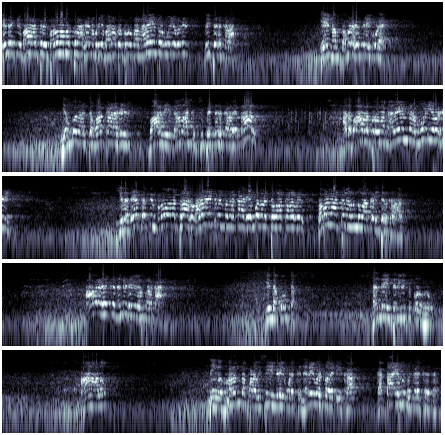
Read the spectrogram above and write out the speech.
இன்றைக்கு பாரதத்தில் பிரதம அமைச்சராக நம்முடைய பாரத பிரதமர் நரேந்திர மோடி அவர்கள் வீற்றிருக்கிறார் ஏன் நம் தமிழகத்திலே கூட எண்பது லட்சம் வாக்காளர்கள் பாரதிய ஜனதா கட்சி பெற்றிருக்கிறது என்றால் அது பாரத பிரதமர் நரேந்திர மோடி அவர்கள் இந்த தேசத்தின் பிரதம அமைச்சராக வர வேண்டும் என்பதற்காக எண்பது லட்சம் வாக்காளர்கள் தமிழ்நாட்டில் இருந்து வாக்களித்திருக்கிறார்கள் அவர்களுக்கு நன்றி தெரிவிப்பதற்காக இந்த கூட்டம் நன்றியை தெரிவித்துக் கொள்கிறோம். ஆனாலும் நீங்கள் மறந்த பல விஷயங்களை உங்களுக்கு நிறைவேற்ற வேண்டிய கட்டாயமும் எங்களுக்கு இருக்கிறது.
